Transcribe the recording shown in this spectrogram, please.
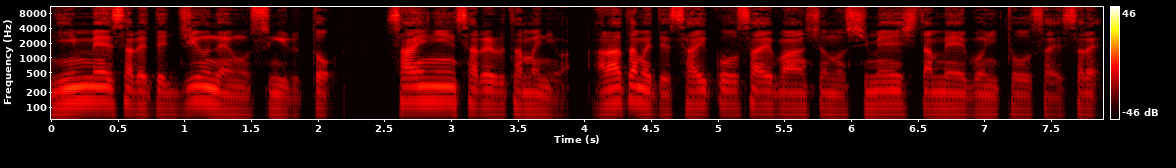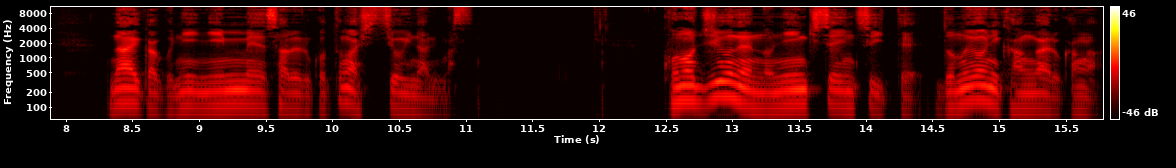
任命されて10年を過ぎると再任されるためには改めて最高裁判所の指名した名簿に搭載され内閣に任命されることが必要になります。この10年の任期制についてどのように考えるかが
